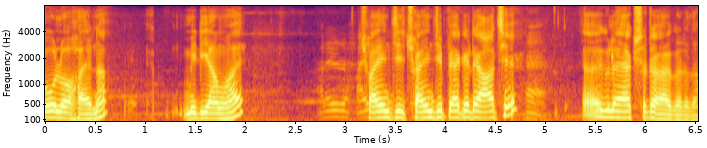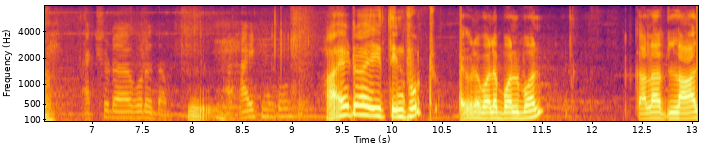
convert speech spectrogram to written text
গোলও হয় না মিডিয়াম হয়। ছয় ইঞ্চি ছয় ইঞ্চি প্যাকেটে আছে। হ্যাঁ। এগুলো একশো টাকা করে দাম। একশো টাকা করে দাম। হাইট হাইট ওই তিন ফুট। এগুলো বলে বল বল কালার লাল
